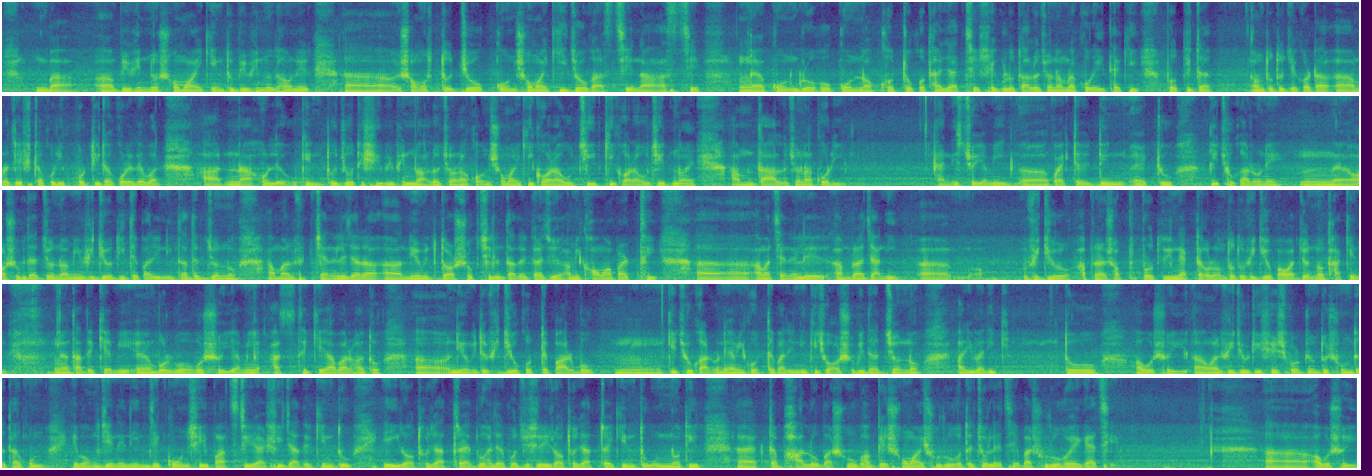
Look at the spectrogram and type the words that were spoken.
বা আহ, বিভিন্ন সময় কিন্তু বিভিন্ন ধরনের সমস্ত যোগ, কোন সময় কি যোগ আসছে, না আসছে কোন গ্রহ, কোন নক্ষত্র কোথায় যাচ্ছে, সেগুলো তো আলোচনা আমরা করেই থাকি প্রতিটা, অন্তত যে কটা আমরা চেষ্টা করি প্রতিটা করে দেওয়ার আর না হলেও কিন্তু জ্যোতিষী বিভিন্ন আলোচনা, কোন সময় কি করা উচিত, কি করা উচিত নয়, আমরা তা আলোচনা করি। হ্যাঁ নিশ্চয়ই আমি কয়েকটা দিন, একটু কিছু কারণে অসুবিধার জন্য আমি ভিডিও দিতে পারিনি। তাদের জন্য আমার চ্যানেলে যারা নিয়মিত দর্শক ছিলেন, তাদের কাছে আমি ক্ষমা প্রার্থী। আমার চ্যানেলে আমরা জানি ভিডিও, আপনারা সব প্রতিদিন একটা করে অন্তত ভিডিও পাওয়ার জন্য থাকেন। তাদেরকে আমি বলব অবশ্যই আমি আজ থেকে আবার হয়তো নিয়মিত ভিডিও করতে পারব। কিছু কারণে আমি করতে পারিনি, কিছু অসুবিধার জন্য পারিবারিক। তো অবশ্যই আমার ভিডিওটি শেষ পর্যন্ত শুনতে থাকুন এবং জেনে নিন যে কোন সেই পাঁচটি রাশি যাদের কিন্তু এই রথযাত্রায় দু হাজার পঁচিশের এই রথযাত্রায় কিন্তু উন্নতির একটা ভালো বা সৌভাগ্যের সময় শুরু হতে চলেছে বা শুরু হয়ে গেছে। অবশ্যই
